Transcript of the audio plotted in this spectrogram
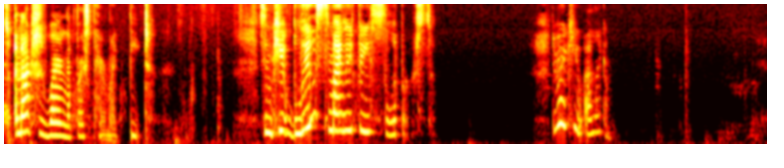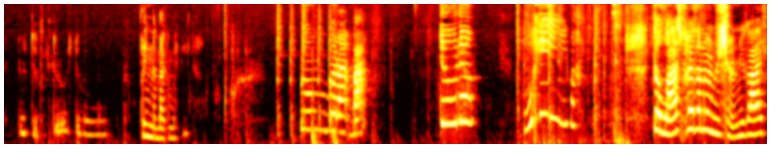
So I'm actually wearing the first pair of my feet. Some cute blue smiley face slippers. They're very cute. I like them. Putting them back on my feet. Boom, ba da ba. The last pair that I'm going to be showing you guys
